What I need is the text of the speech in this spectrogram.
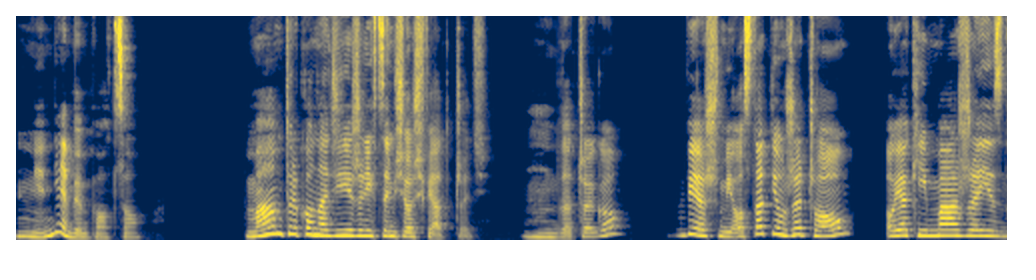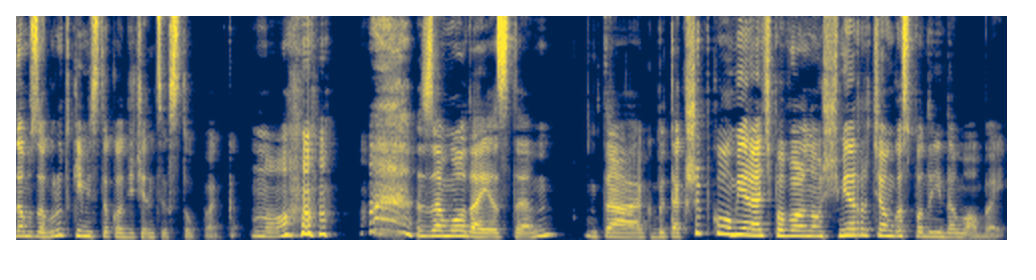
Nie, nie wiem po co. Mam tylko nadzieję, że nie chce mi się oświadczyć. Hmm, Dlaczego? Wierz mi, ostatnią rzeczą, o jakiej marzę, jest dom z ogródkiem i stoko dziecięcych stópek. No, za młoda jestem. Tak, by tak szybko umierać powolną śmiercią gospodyni domowej.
